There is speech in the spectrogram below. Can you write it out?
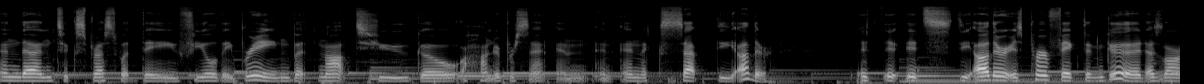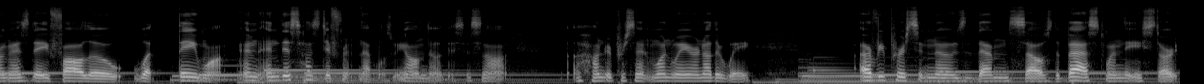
and then to express what they feel they bring, but not to go 100% and, and, and accept the other. It, it, it's the other is perfect and good as long as they follow what they want. And and this has different levels. We all know this. It's not 100% one way or another way. Every person knows themselves the best when they start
